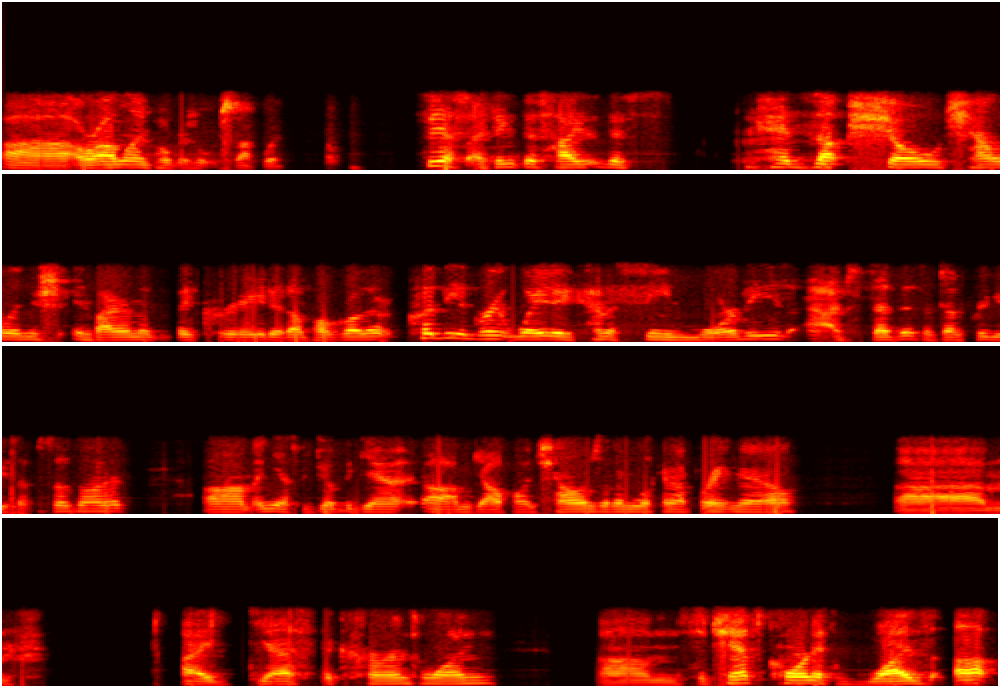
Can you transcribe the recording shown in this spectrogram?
Uh, or online poker is what we're stuck with. So yes, I think this high this heads up show challenge environment that they created on Poker there could be a great way to kind of see more of these. I've said this, I've done previous episodes on it. Um, and yes, we do have the um, Galfond challenge that I'm looking up right now. Um, I guess the current one. Um, so Chance Kornuth was up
